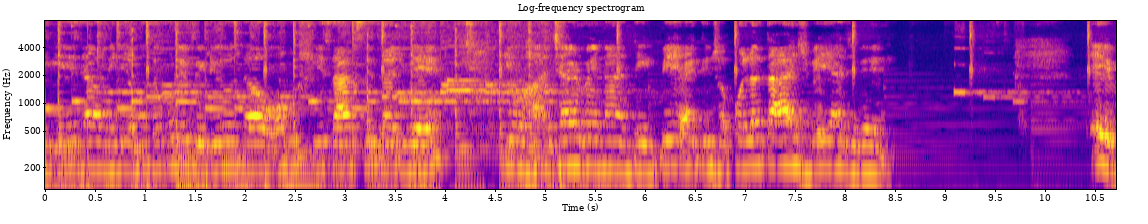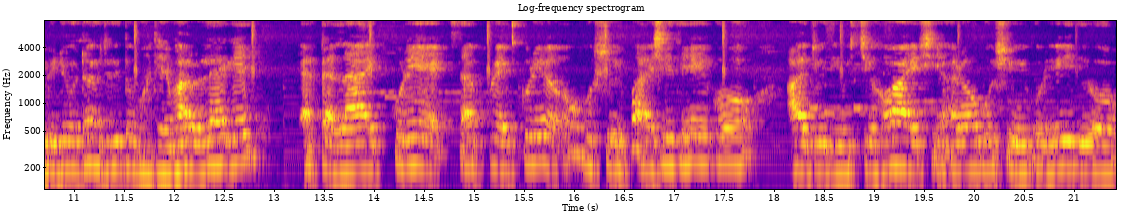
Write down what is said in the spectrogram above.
এগিয়ে যাও, নিজের মতো করে ভিডিও দাও, অবশ্যই সাকসেস আসবে। কেউ হাল ছাড়বে না, দেখবে একদিন সফলতা আসবেই আসবে। এই ভিডিওটা যদি তোমাদের ভালো লাগে একটা লাইক করে সাবস্ক্রাইব করে অবশ্যই পাশে থেকো। আর যদি ইচ্ছে হয় শেয়ার অবশ্যই করে দিও।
